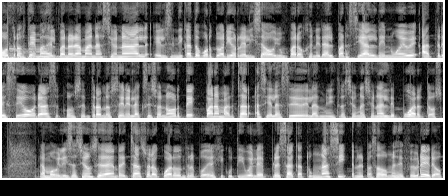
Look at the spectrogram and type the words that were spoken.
Otros temas del panorama nacional. El sindicato portuario realiza hoy un paro general parcial de 9 a 13 horas, concentrándose en el acceso norte para marchar hacia la sede de la Administración Nacional de Puertos. La movilización se da en rechazo al acuerdo entre el Poder Ejecutivo y la empresa Catunasi en el pasado mes de febrero.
